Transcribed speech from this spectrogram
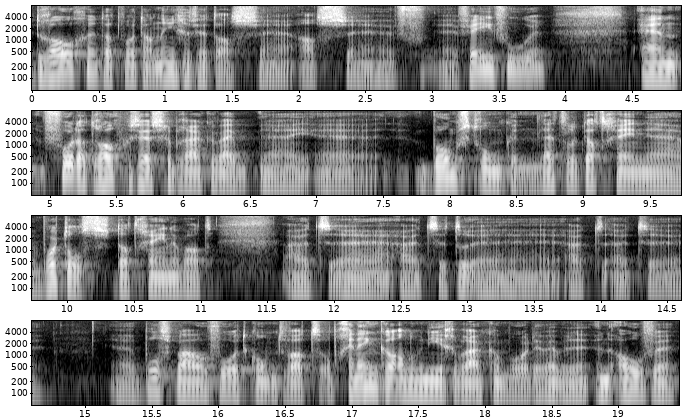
drogen. Dat wordt dan ingezet als, als veevoer. En voor dat droogproces gebruiken wij boomstronken. Letterlijk datgene, wortels, datgene wat uit, uit, uit, uit bosbouw voortkomt, wat op geen enkele andere manier gebruikt kan worden. We hebben een oven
